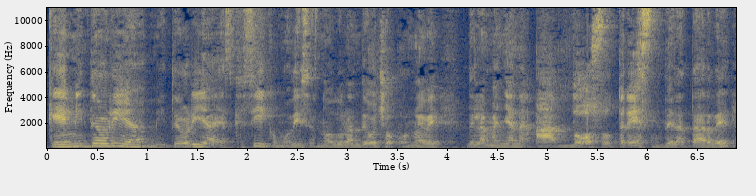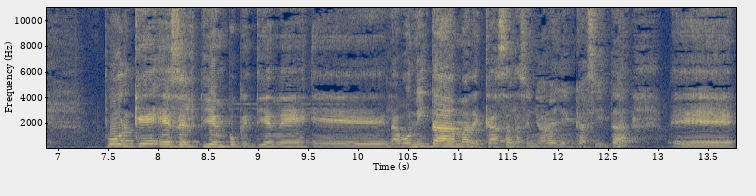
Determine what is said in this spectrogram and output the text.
que mi teoría, mi teoría es que sí, como dices, ¿no? Duran de 8 o 9 de la mañana a 2 o 3 de la tarde, porque es el tiempo que tiene eh, la bonita ama de casa, la señora ya en casita, eh,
